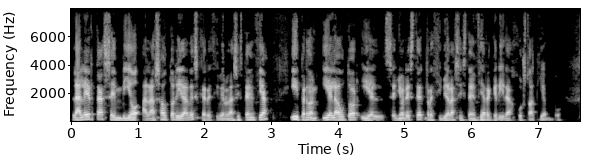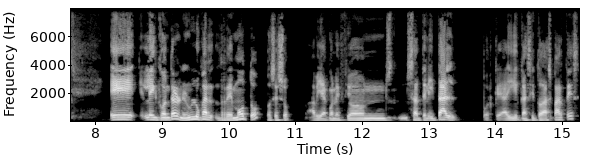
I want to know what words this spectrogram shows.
La alerta se envió a las autoridades que recibieron la asistencia y, perdón, y el autor y el señor este recibió la asistencia requerida justo a tiempo. Eh, le encontraron en un lugar remoto, pues eso, había conexión satelital porque hay casi todas partes,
